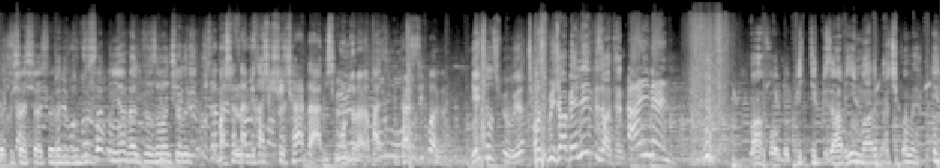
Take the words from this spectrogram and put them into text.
Yokuş aşağı şöyle bir vurdursak mı ya? Belki o zaman çalışır. Başından birkaç kişi çağır da abisi vurduralım hadi. Terslik var ya. Niye çalışmıyor bu ya? Çalışmayacağı belliydi zaten. Aynen. Mahvolduk, bittik biz abi. İn bari bir açıklama yap. İn.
